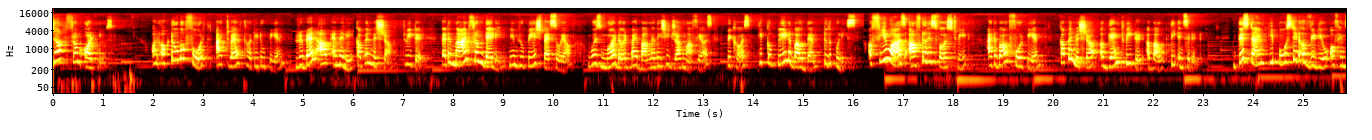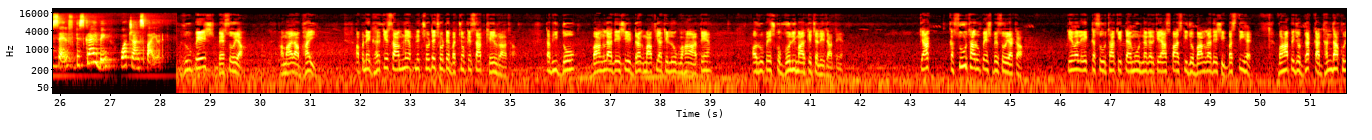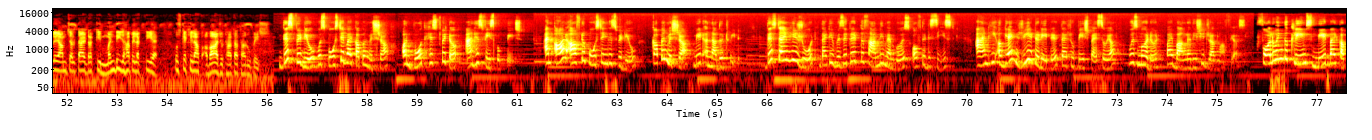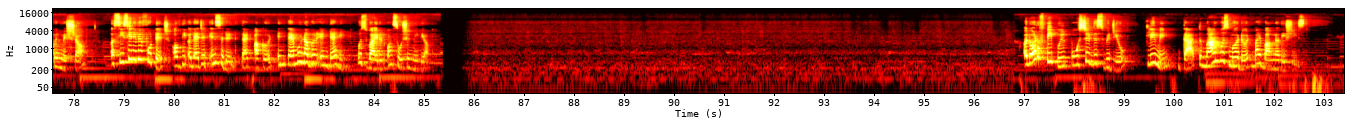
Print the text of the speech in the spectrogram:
Ahuja from Alt News. On October 4th at 12:32 p.m., Rebel AAP MLA Kapil Mishra tweeted that a man from Delhi named Rupesh Baisoya was murdered by Bangladeshi drug mafias because he complained about them to the police. A few hours after his first tweet, at about 4 pm, Kapil Mishra again tweeted about the incident. This time, he posted a video of himself describing what transpired. Rupesh Baisoya हमारा भाई अपने घर के सामने अपने छोटे छोटे बच्चों के साथ खेल रहा था। तभी दो बांग्लादेशी ड्रग माफिया के लोग वहाँ आते हैं और रूपेश को गोली मार के चले जाते हैं। क्या कसूर था रूपेश बेसोया का? केवल एक कसूर था कि तैमूर नगर के आसपास की जो बांग्लादेशी बस्ती है, वहाँ पे जो ड्रग का धंधा खुलेआम चलता है, ड्रग की मंडी जहाँ पे लगती है This video was posted by Kapil Mishra on both his Twitter and his Facebook page. An hour after posting this video, Kapil Mishra made another tweet. This time he wrote that he visited the family members of the deceased and he again reiterated that Rupesh Baisoya was murdered by Bangladeshi drug mafias. Following the claims made by Kapil Mishra, a CCTV footage of the alleged incident that occurred in Taimur Nagar in Delhi was viral on social media. A lot of people posted this video claiming that the man was murdered by Bangladeshis.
